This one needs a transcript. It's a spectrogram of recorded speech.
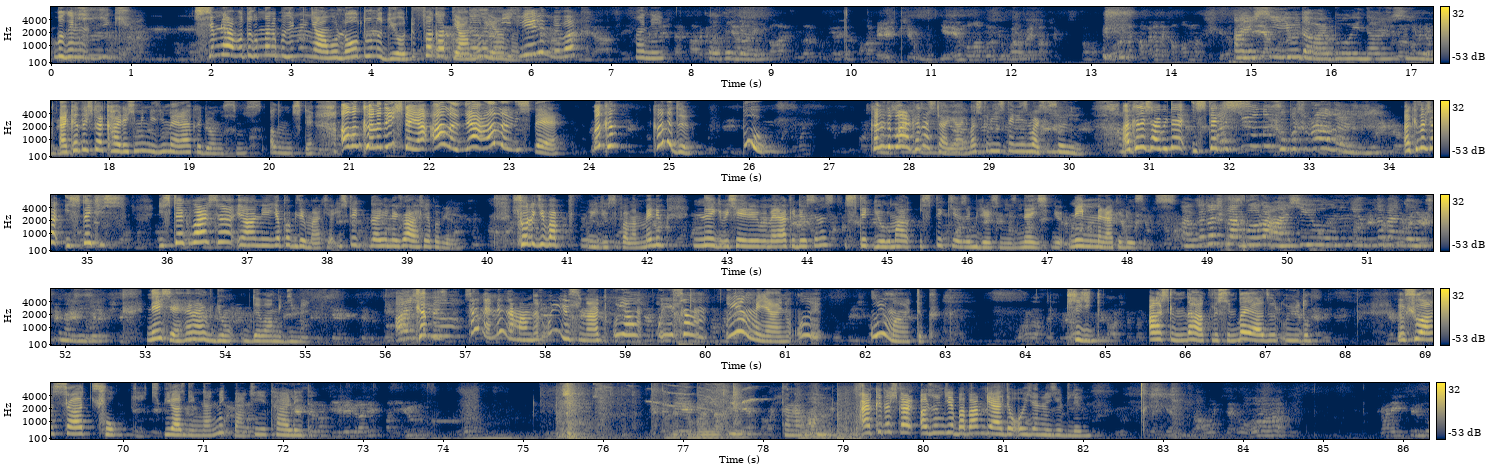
Bugün şimdi hava durumları bugünün yağmurlu olduğunu diyordu fakat yağmur yağmadı. İzleyelim mi bak? Hani? ICU da var bu oyunda ICU. arkadaşlar kardeşimin yüzünü merak ediyor musunuz? Alın işte. Alın kanadı işte ya. Alın ya alın işte. Bakın kanadı. Bu. Kanadı bu arkadaşlar yani. Başka bir isteğiniz varsa söyleyin. Arkadaşlar bir de istek. Arkadaşlar istek istek varsa yani yapabilirim arkadaşlar. İstekleriniz varsa yapabilirim. Soru cevap videosu falan. Benim ne gibi şeylerimi merak ediyorsanız istek yoruma istek yazabilirsiniz. Ne istiyor, neyimi merak ediyorsanız. Arkadaşlar bu ara ICU'nun yanında ben görmüştüm Aziz'i. Neyse hemen video devam edeyim ben. ICU. Köpüş sen de ne zamandır uyuyorsun artık? Uyan, uyusan, uyanma yani. Uy, uyuma artık. Psik, aslında haklısın. Bayağıdır uyudum. Ve şu an saat çok geç. Biraz dinlenmek bence yeterliydi. Tamam. Tamam mı? Arkadaşlar az önce babam geldi. O yüzden özür dilerim.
